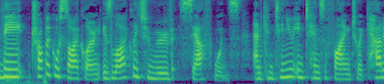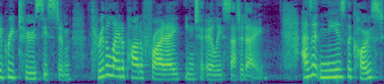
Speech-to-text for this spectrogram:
The tropical cyclone is likely to move southwards and continue intensifying to a Category 2 system through the later part of Friday into early Saturday. As it nears the coast,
